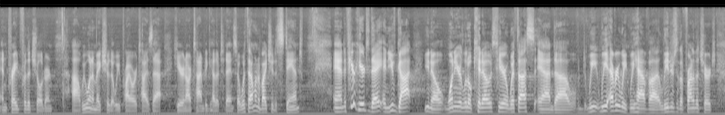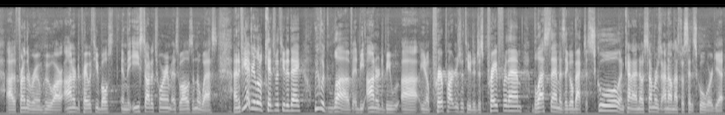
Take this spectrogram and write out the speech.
and prayed for the children, uh, we want to make sure that we prioritize that here in our time together today. And so, with that, I'm going to invite you to stand. And if you're here today and you've got, you know, one of your little kiddos here with us, and uh, we, we every week we have uh, leaders at the front of the church, uh, the front of the room, who are honored to pray with you both in the East Auditorium as well as in the West. And if you have your little kids with you today, we would love and be honored to be, uh, you know, prayer partners with you to just pray for them, bless them as they go back to school, and kind of I know summers. I know I'm not supposed to say the school word yet.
